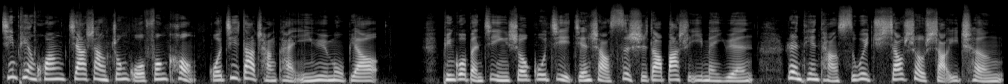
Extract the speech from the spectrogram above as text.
晶片荒加上中国风控，国际大厂砍营运目标。苹果本季营收估计减少四十到八十亿美元，任天堂 Switch 销售少一成。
